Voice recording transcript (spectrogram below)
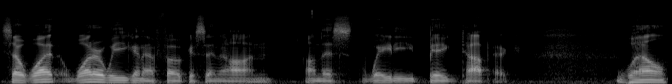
so what what are we going to focus in on on this weighty big topic Well,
